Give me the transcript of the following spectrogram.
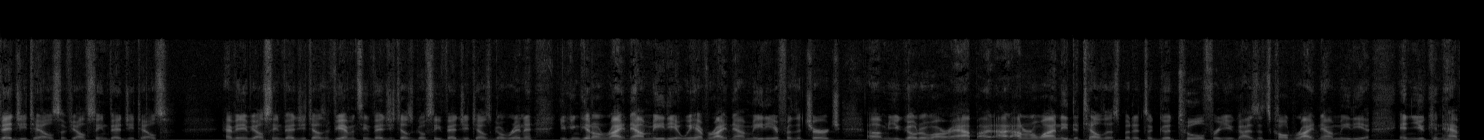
Veggie Tales, if y'all seen Veggie Tales. Have any of y'all seen VeggieTales? If you haven't seen VeggieTales, go see VeggieTales. Go rent it. You can get on Right Now Media. We have Right Now Media for the church. Um, you go to our app. I, I don't know why I need to tell this, but it's a good tool for you guys. It's called Right Now Media, and you can have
